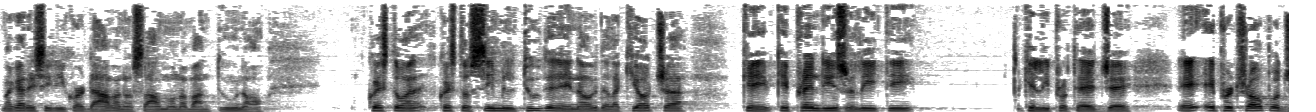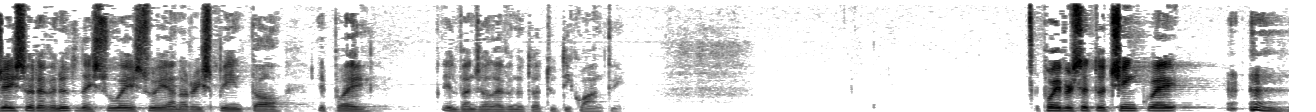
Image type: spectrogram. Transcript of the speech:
magari si ricordavano Salmo 91, questo, questo similitudine no, della chioccia che, che prende gli israeliti, che li protegge e, e purtroppo Gesù era venuto dai suoi e i suoi hanno respinto e poi il Vangelo è venuto a tutti quanti. Poi versetto 5.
